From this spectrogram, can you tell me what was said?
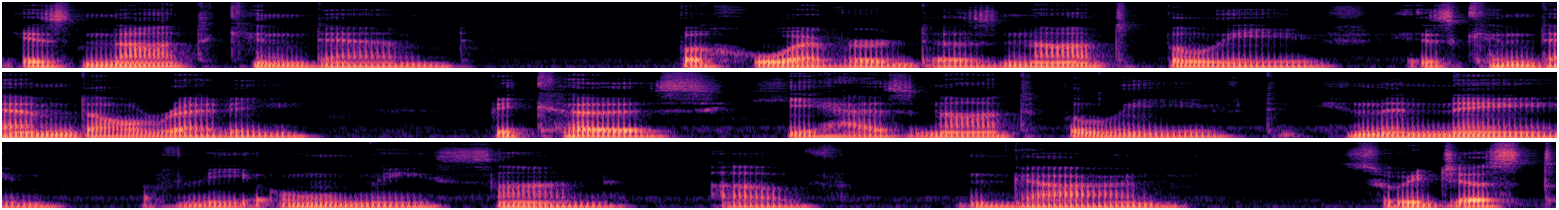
is not condemned, but whoever does not believe is condemned already because he has not believed in the name of the only Son of God. So we just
